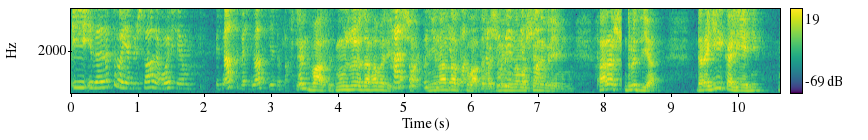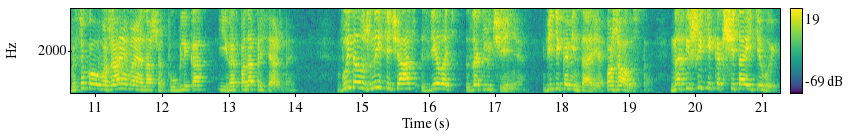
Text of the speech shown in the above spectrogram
И из-за этого я пришла домой в 15-18 где-то так. В 7.20, мы уже договорились. Хорошо, Так, пусть не надо 7:20. откладывать, Хорошо, мы не на машины 7:20. времени. Хорошо. Друзья, дорогие коллеги, высокоуважаемая наша публика и господа присяжные, вы должны сейчас сделать заключение в виде комментария. Пожалуйста, напишите, как считаете вы.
